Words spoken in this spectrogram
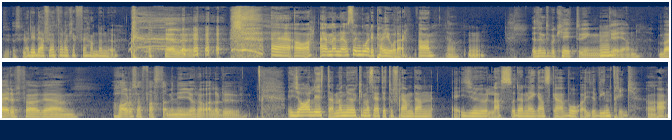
du, jag Ja, det är därför jag inte har någon kaffe i handen nu. Eller, Eh, ja, nej, men och sen går det i perioder. Ja. ja. Mm. Jag tänkte på catering-grejen. Vad är det för, ehm, har du så fasta menyer då, eller du? ja, lite. Men nu kan man säga att jag tog fram den julas och den är ganska vintrig. Ja. Ja.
